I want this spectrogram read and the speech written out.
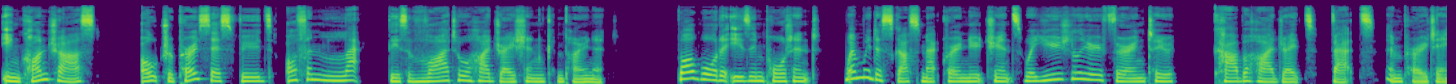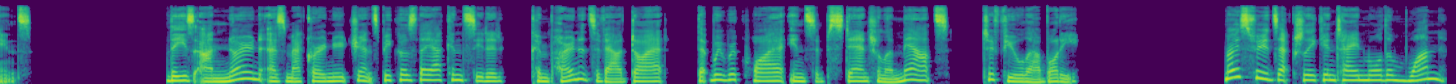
In contrast, ultra processed foods often lack this vital hydration component. While water is important, when we discuss macronutrients, we're usually referring to carbohydrates, fats, and proteins. These are known as macronutrients because they are considered components of our diet that we require in substantial amounts to fuel our body. Most foods actually contain more than one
